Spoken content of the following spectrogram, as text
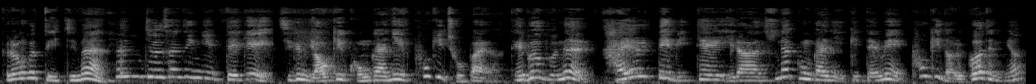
그런 것도 있지만 현주 선생님 댁에 지금 여기 공간이 폭이 좁아요. 대부분은 가열대 밑에 이러한 수납 공간이 있기 때문에 폭이 넓거든요.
